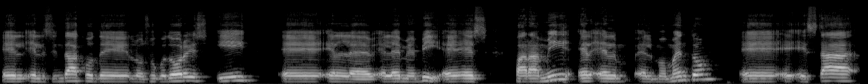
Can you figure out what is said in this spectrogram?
el, el sindaco de los jugadores y el, el MB. Es para mí el, el, el momentum eh, está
